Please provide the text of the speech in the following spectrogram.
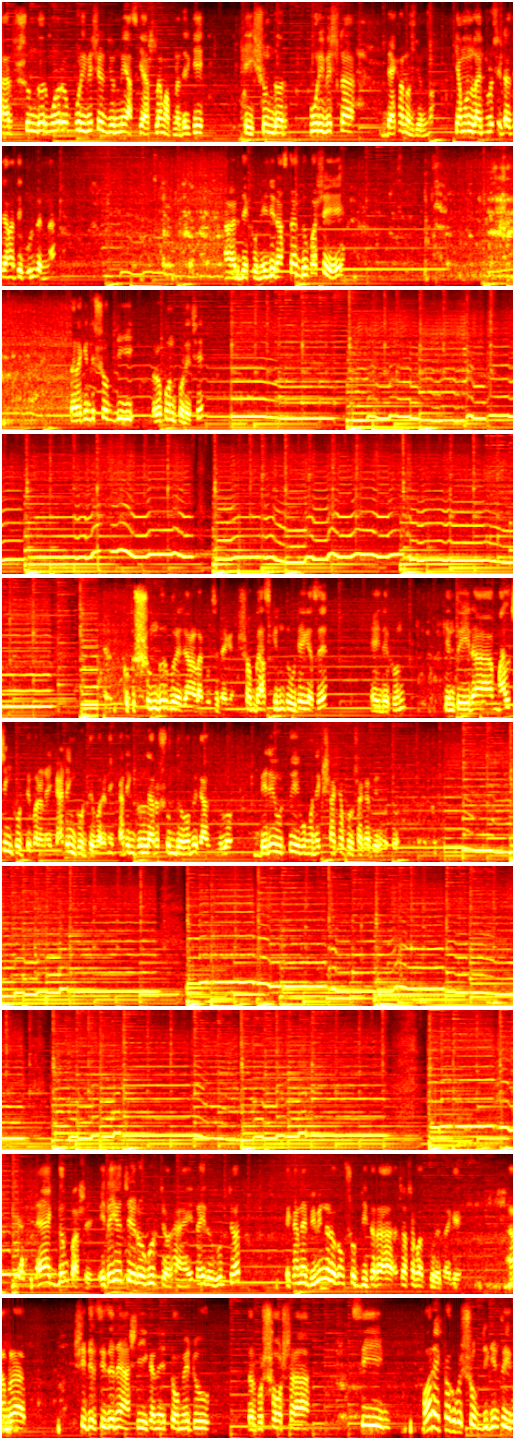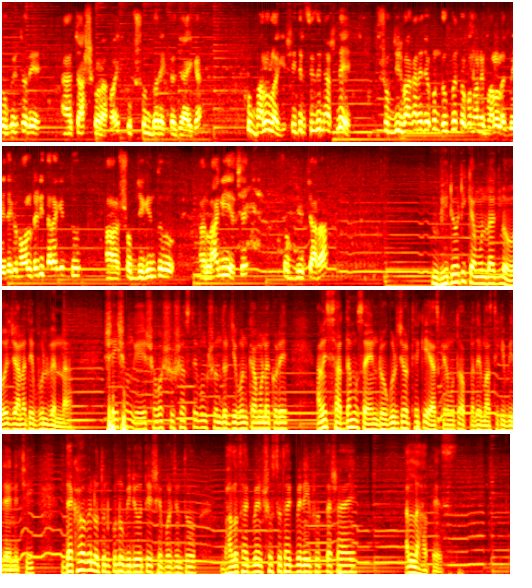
আর সুন্দর মনোরম পরিবেশের জন্য আজকে আসলাম আপনাদেরকে এই সুন্দর পরিবেশটা দেখানোর জন্য। কেমন লাগল সেটা জানাতে ভুলবেন না। আর দেখুন, এই যে রাস্তার দুপাশে তারা কিন্তু সবজি রোপণ করেছে। কত সুন্দর করে জানালা করছে দেখেন। সব গাছ কিন্তু উঠে গেছে। এই দেখুন, কিন্তু এরা মালচিং করতে পারে নাই কাটিং করতে পারে নাই। কাটিং করলে আরও সুন্দরভাবে গাছগুলো বেড়ে উঠতো এবং অনেক শাখা প্রশাখা বের হতো। একদম পাশে। এটাই হচ্ছে রঘুর চর। হ্যাঁ এটাই রঘুর চর। এখানে বিভিন্ন রকম সবজি তারা চাষাবাদ করে থাকে। আমরা শীতের সিজনে আসি, এখানে টমেটো, তারপর শসা, সিম হরেক রকমের সবজি কিন্তু এই রঘুর চরে চাষ করা হয়। খুব সুন্দর একটা জায়গা। খুব ভালো লাগে। শীতের সিজনে আসলে সবজির বাগানে যখন ঢুকবে তখন অনেক ভালো লাগবে। দেখুন অলরেডি তারা কিন্তু সবজি কিন্তু লাগিয়েছে, সবজির চারা। ভিডিওটি কেমন লাগল জানাতে ভুলবেন না। সেই সঙ্গে সবার সুস্বাস্থ্য এবং সুন্দর জীবন কামনা করে আমি সাদ্দাম হোসাইন রঘুর জ্বর থেকে আজকের মতো আপনাদের মাছ থেকে বিদায় নিচ্ছি। দেখা হবে নতুন কোনো ভিডিওতে, সে পর্যন্ত ভালো থাকবেন, সুস্থ থাকবেন এই প্রত্যাশায়। আল্লাহ হাফেজ।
